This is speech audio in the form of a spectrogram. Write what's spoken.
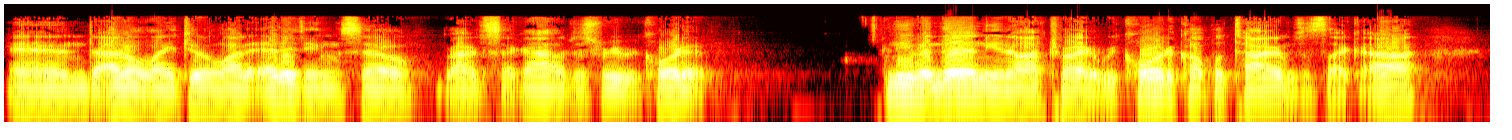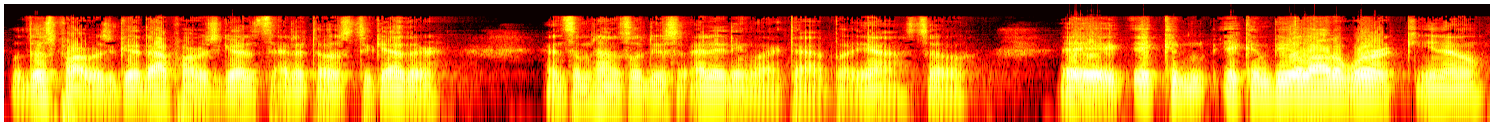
and I don't like doing a lot of editing, so I'm just like ah, I'll just re-record it. And even then, you know, after I record a couple of times, it's like ah, well this part was good, that part was good. Let's edit those together. And sometimes I'll do some editing like that. But yeah, so it, it can it can be a lot of work, you know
